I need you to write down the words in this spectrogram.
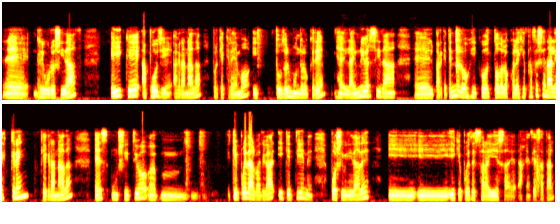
eh, rigurosidad y que apoye a Granada porque creemos y todo el mundo lo cree, la universidad, el parque tecnológico, todos los colegios profesionales creen que Granada es un sitio eh, mm, que puede albergar y que tiene posibilidades y, que puede estar ahí esa agencia estatal.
